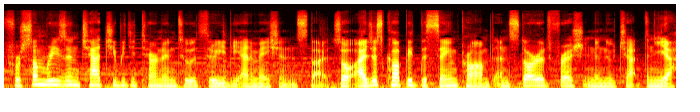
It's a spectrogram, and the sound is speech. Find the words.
for some reason, ChatGPT turned into a 3D animation style. So I just copied the same prompt and started fresh in a new chat. And yeah,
